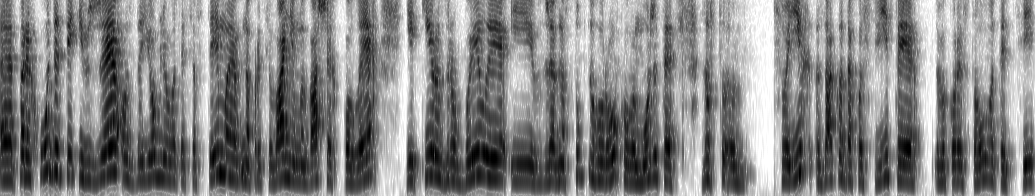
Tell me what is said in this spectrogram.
е, переходити і вже ознайомлюватися з тими напрацюваннями ваших колег, які розробили, і вже в наступного року ви можете в своїх закладах освіти використовувати ці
